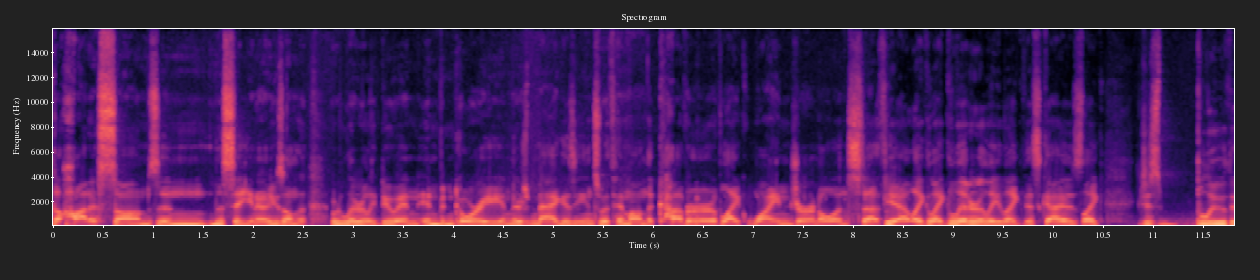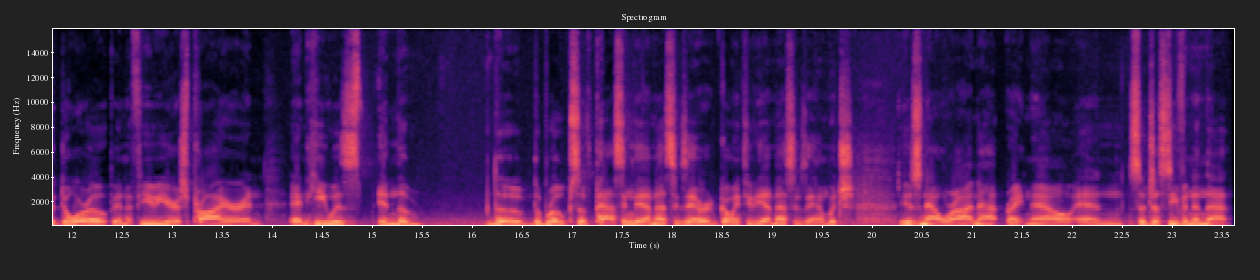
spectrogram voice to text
the hottest somms in the city. You know, he's on the. We're literally doing inventory, and there's magazines with him on the cover of like Wine Journal and stuff. Yeah, like like literally, like this guy is like just blew the door open a few years prior, and and he was in the the the ropes of passing the MS exam or going through the MS exam, which is now where I'm at right now. And so just even in that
